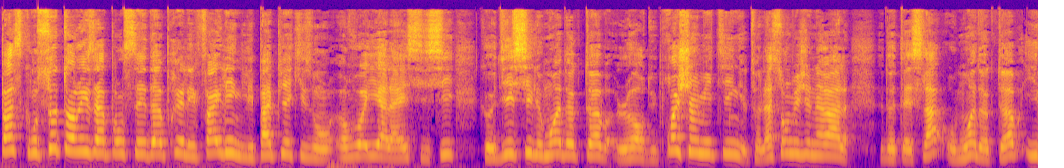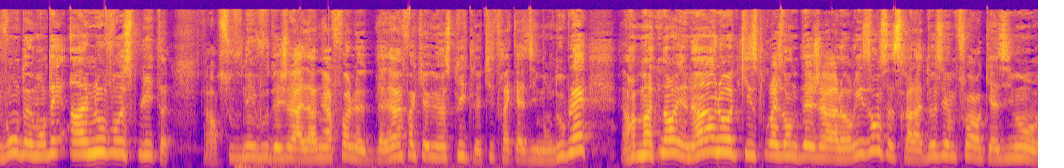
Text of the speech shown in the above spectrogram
Parce qu'on s'autorise à penser, d'après les filings, les papiers qu'ils ont envoyés à la SEC, que d'ici le mois d'octobre, lors du prochain meeting de l'Assemblée Générale de Tesla, au mois d'octobre, ils vont demander un nouveau split. Alors souvenez-vous déjà la dernière fois, la dernière fois qu'il y a eu un split, le titre a quasiment doublé. Alors maintenant, il y en a un autre qui se présente déjà à l'horizon, ce sera la deuxième fois en quasiment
